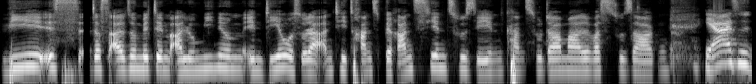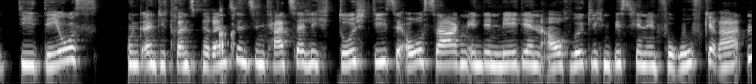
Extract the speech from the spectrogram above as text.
Wie ist das also mit dem Aluminium in Deos oder Antitranspirantien zu sehen? Kannst du da mal was zu sagen? Ja, also die Deos und Antitransparenzien sind tatsächlich durch diese Aussagen in den Medien auch wirklich ein bisschen in Verruf geraten.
